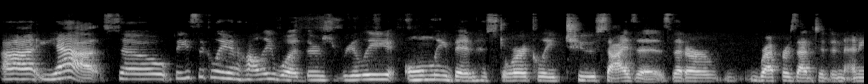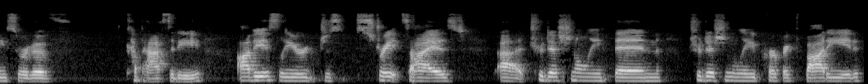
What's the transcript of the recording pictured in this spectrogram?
Uh, yeah. So basically, in Hollywood, there's really only been historically two sizes that are represented in any sort of capacity. Obviously, you're just straight sized, uh, traditionally thin, traditionally perfect bodied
